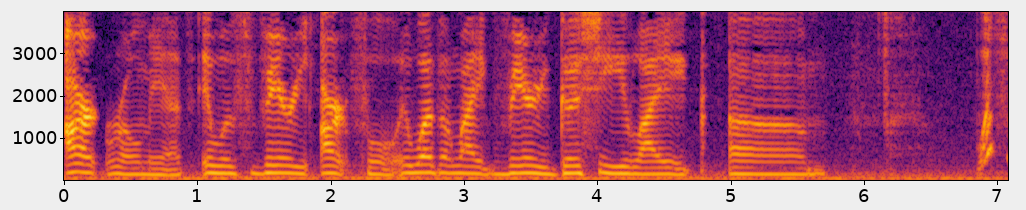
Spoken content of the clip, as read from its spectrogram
art romance. It was very artful. It wasn't like very gushy like um what's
